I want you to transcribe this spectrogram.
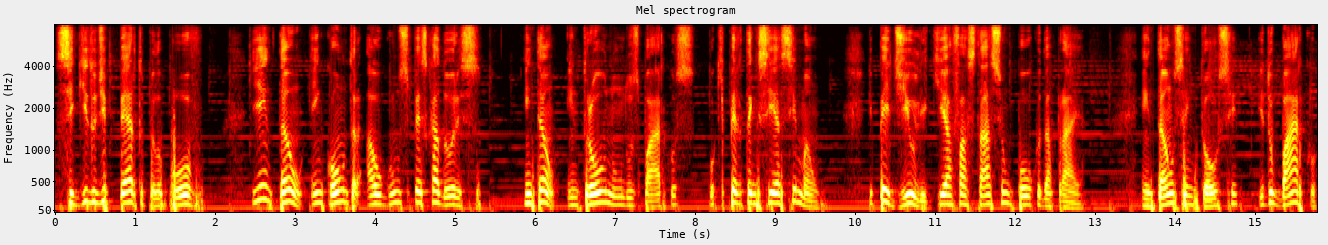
seguido de perto pelo povo, e então encontra alguns pescadores. Então entrou num dos barcos, o que pertencia a Simão, e pediu-lhe que afastasse um pouco da praia. Então sentou-se e do barco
